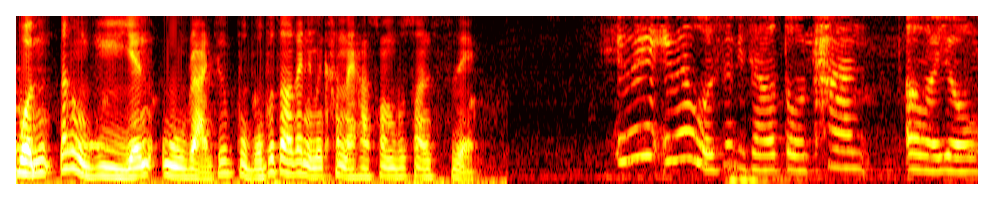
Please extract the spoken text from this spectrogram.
文那种语言污染？就不我不知道在你们看来它算不算是哎？因为因为我是比较多看呃有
